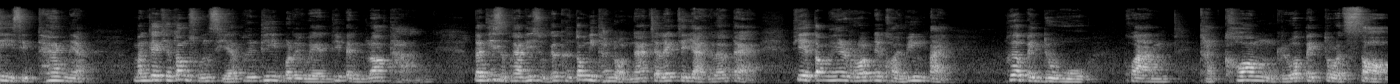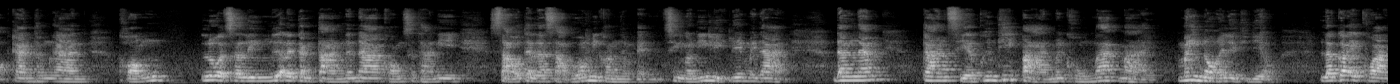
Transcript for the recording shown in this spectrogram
สี่สิบแท่งเนี่ย มันก็จะต้องสูญเสียพื้นที่บริเวณที่เป็นรอบฐาน และที่สำคัญที่สุดก็คือต้องมีถนนนะจะเล็กจะใหญ่ก็แล้วแต่ ที่จะต้องให้รถเนี่ยคอยวิ่งไป เพื่อไปดูความขัดข้องหรือว่าไปตรวจสอบการทำงานของลวดสลิงหรืออะไรต่างๆ นานาของสถานีเสาแต่ละเสาเพราะว่ามีความจำเป็น สิ่งเหล่านี้หลีกเลี่ยงไม่ได้ ดังนั้นการเสียพื้นที่ป่ามันคงมากมาย ไม่น้อยเลยทีเดียว แล้วก็ไอ้ความ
